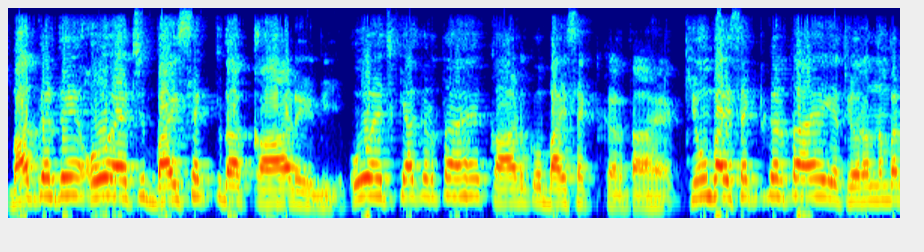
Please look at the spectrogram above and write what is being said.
बात करते हैं O H bisect the chord A B O H क्या करता है? कार्ड को बाइसेक्ट करता है। क्यों बाइसेक्ट करता है? ये थ्योरम नंबर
